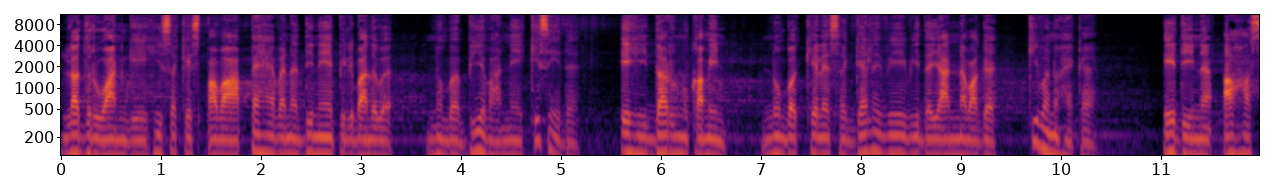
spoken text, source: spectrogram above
ලදරුවන්ගේ හිසකෙස් පවා පැහැවන දිනය පිළිබඳව නුඹ බියවන්නේ කෙසේද. එහි දරුණුකමින් නුඹ කෙලෙස ගැලවේවිද යන්න වග කිවනො හැක. එදින අහස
